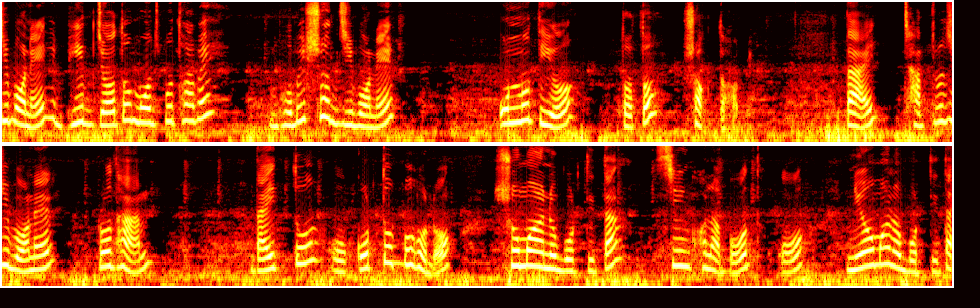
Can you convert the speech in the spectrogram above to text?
জীবনের ভিত যত মজবুত হবে, ভবিষ্যৎ জীবনের উন্নতিও তত শক্ত হবে। তাই ছাত্র জীবনের প্রধান দায়িত্ব ও কর্তব্য হল সময়ানুবর্তিতা, শৃঙ্খলাবোধ ও নিয়মানুবর্তিতা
